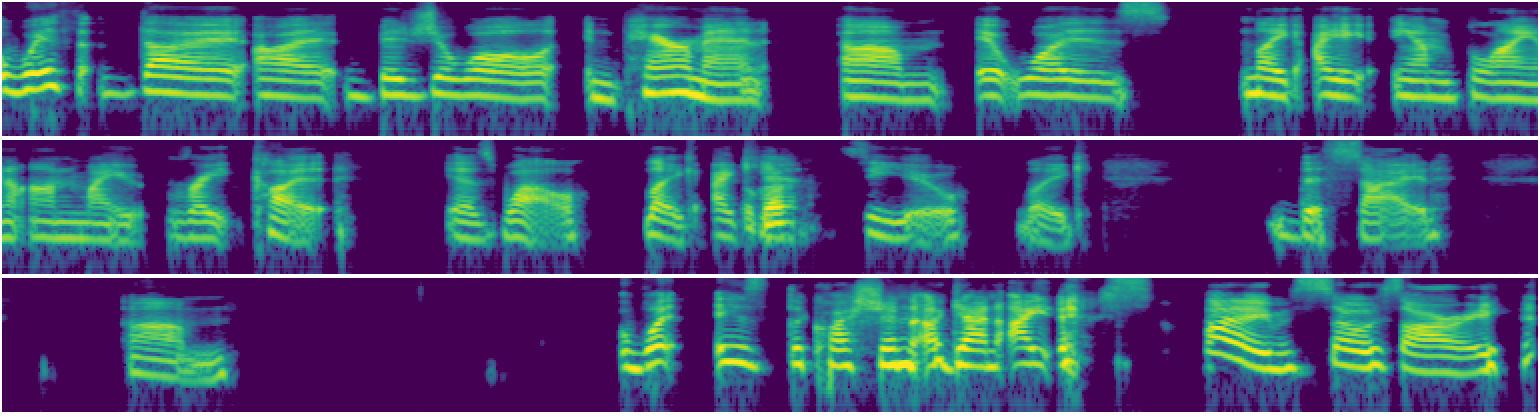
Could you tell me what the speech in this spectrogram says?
with the uh visual impairment, um, it was like I am blind on my right cut as well. Like I can't see you like this side. Um what is the question again? I I'm so sorry.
